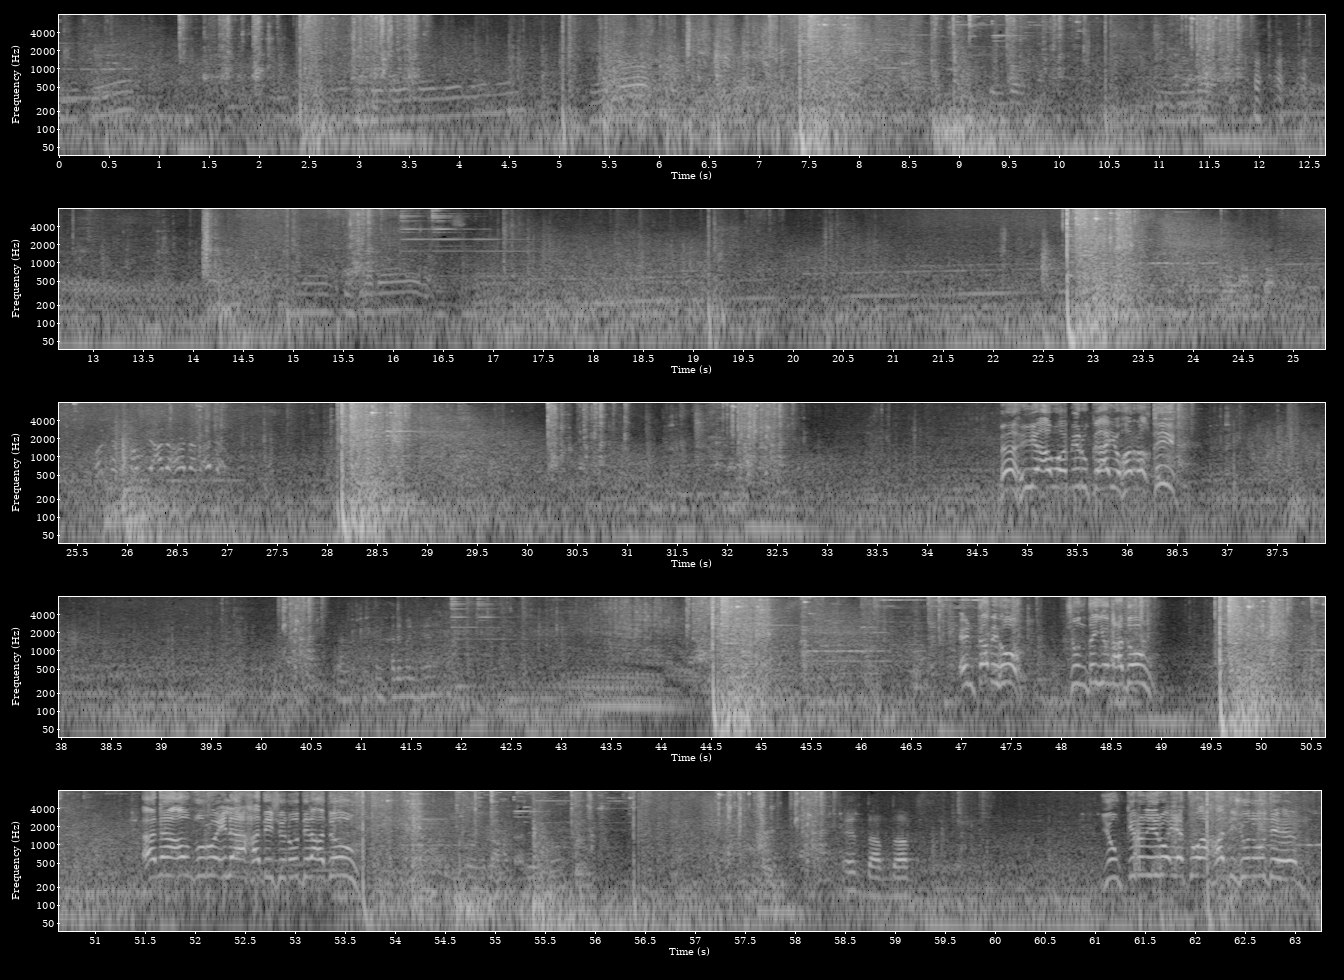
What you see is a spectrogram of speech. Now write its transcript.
ما هي أوامرك أيها الرقيب؟ حدا من هنا انتبهوا جندي عدو. أنا أنظر إلى أحد جنود العدو. الضبضب. يمكنني رؤية أحد جنودهم.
